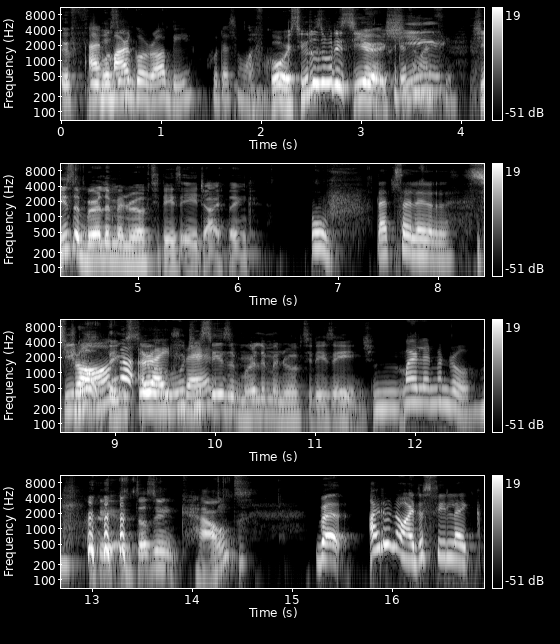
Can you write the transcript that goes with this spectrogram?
If And Margot Robbie, who doesn't want Of course, who doesn't want to see her? She, she's a Marilyn Monroe of today's age, I think. Oof, that's a little you strong think so? right Who would there. you say is a Marilyn Monroe of today's age? Marilyn Monroe. Okay, it doesn't count. but I don't know. I just feel like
